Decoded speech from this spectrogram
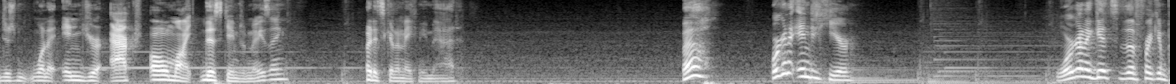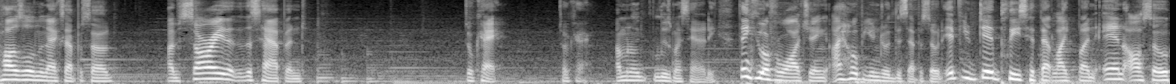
just want to end your act oh my this game's amazing but it's gonna make me mad well we're gonna end it here we're gonna get to the freaking puzzle in the next episode i'm sorry that this happened it's okay it's okay I'm gonna lose my sanity. Thank you all for watching. I hope you enjoyed this episode. If you did, please hit that like button and also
